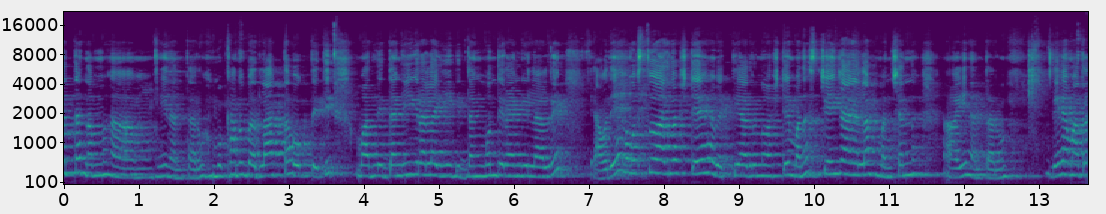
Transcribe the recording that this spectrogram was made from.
ಮತ್ತು ನಮ್ಮ ಏನಂತಾರೋ, ಮುಖನೂ ಬದಲಾಗ್ತಾ ಹೋಗ್ತೈತಿ. ಮೊದಲಿದ್ದಂಗೆ ಈಗಿರಲ್ಲ, ಈಗಿದ್ದಂಗೆ ಮುಂದಿರಂಗಿಲ್ಲ ಅಲ್ರಿ. ಯಾವುದೇ ವಸ್ತು ಆದರೂ ಅಷ್ಟೇ, ವ್ಯಕ್ತಿ ಆದ್ರೂ ಅಷ್ಟೇ, ಮನಸ್ಸು ಚೇಂಜ್ ಆಗಲ್ಲ. ಮನುಷ್ಯನ ಏನು ಏನಂತಾರೋ, ದೇಹ ಮಾತ್ರ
